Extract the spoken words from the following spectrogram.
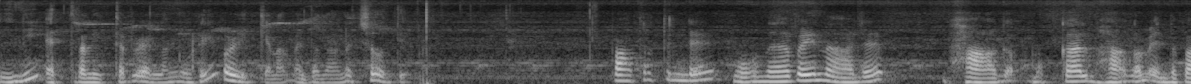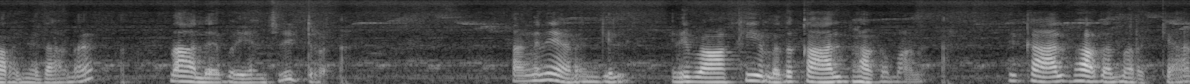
ഇനി എത്ര ലിറ്റർ വെള്ളം കൂടി ഒഴിക്കണം എന്നതാണ് ചോദ്യം. പാത്രത്തിന്റെ മൂന്ന് ബൈ നാല് ഭാഗം മുക്കാൽ ഭാഗം എന്ന് പറഞ്ഞതാണ് നാല് ബൈ അഞ്ച് ലിറ്റർ. അങ്ങനെയാണെങ്കിൽ ഇനി ബാക്കിയുള്ളത് കാൽ ഭാഗമാണ്. ഈ കാൽ ഭാഗം നിറയ്ക്കാൻ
